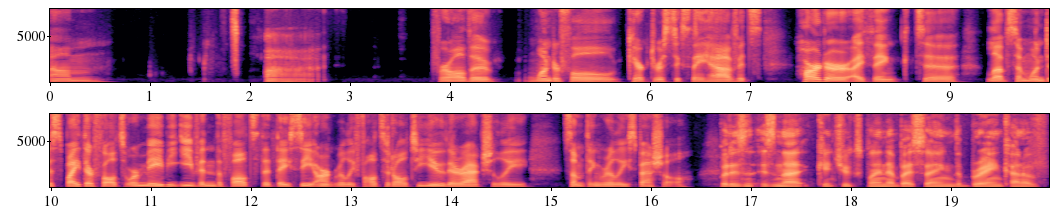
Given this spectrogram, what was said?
um uh for all the wonderful characteristics they have. It's harder, I think, to love someone despite their faults, or maybe even the faults that they see aren't really faults at all to you. They're actually something really special. But isn't isn't that? Can't you explain that by saying the brain kind of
